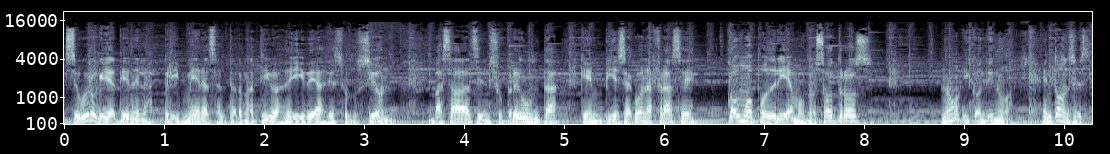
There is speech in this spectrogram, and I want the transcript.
Seguro que ya tienen las primeras alternativas de ideas de solución, basadas en su pregunta que empieza con la frase ¿Cómo podríamos nosotros? ¿No? Y continúa. Entonces,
